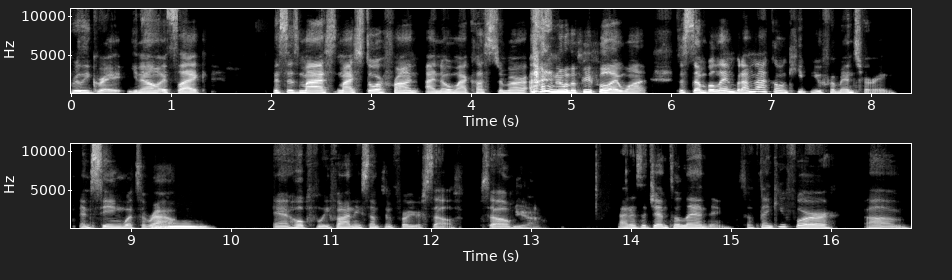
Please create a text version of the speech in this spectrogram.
really great. You know, it's like, this is my my storefront. I know my customer. I know the people I want to stumble in, but I'm not going to keep you from entering and seeing what's around mm. and hopefully finding something for yourself. So yeah, that is a gentle landing. So thank you for um,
